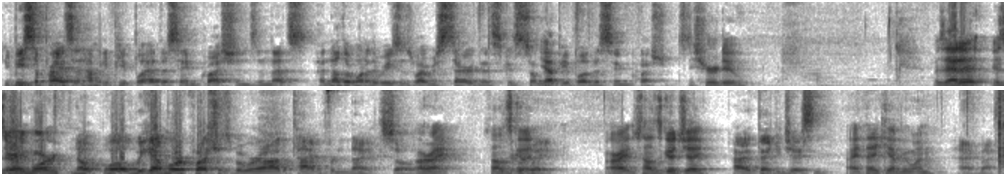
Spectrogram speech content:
you'd be surprised at how many people had the same questions, and that's another one of the reasons why we started this because so many Yep. people have the same questions. I sure do. Was that it? Is there Yep. any more? Nope. Well, we got more questions, but we're out of time for tonight. So All right. Sounds good. wait. All right. Sounds good, Jay. All right. Thank you, Jason. All right. Thank you, everyone. All right. Bye.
